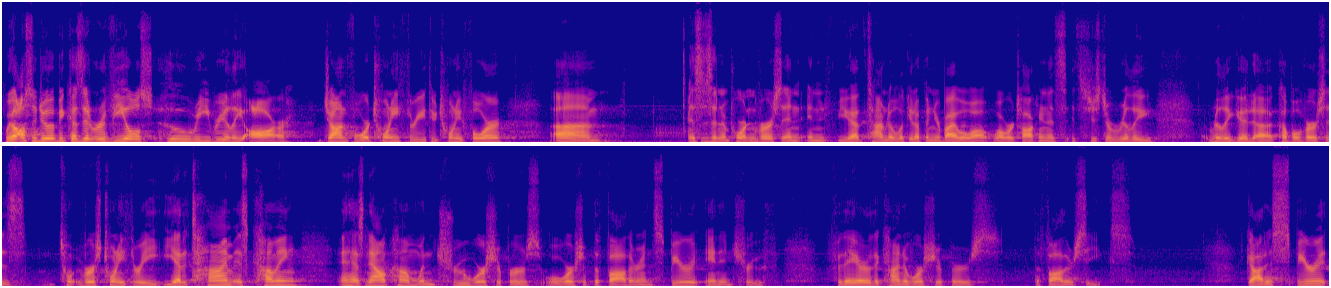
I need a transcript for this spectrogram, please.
We also do it because it reveals who we really are. John 4 23 through 24. Um, this is an important verse, and, and, if you have time to look it up in your Bible while, while we're talking, it's, it's just a really, really good uh, couple verses. Tw- verse 23 Yet a time is coming and has now come when true worshipers will worship the Father in spirit and in truth, for they are the kind of worshipers the Father seeks. God is spirit,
